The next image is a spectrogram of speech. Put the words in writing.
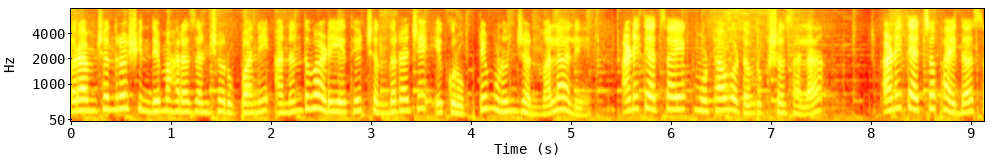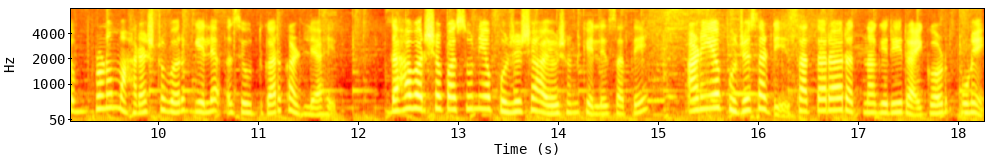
रामचंद्र शिंदे महाराजांच्या रूपाने आनंदवाडी येथे चंदनाचे एक रोपटे म्हणून जन्माला आले. आणि त्याचा एक मोठा वटवृक्ष झाला आणि त्याचा फायदा संपूर्ण महाराष्ट्रभर गेले असे उद्गार काढले आहेत. दहा वर्षापासून या पूजेचे आयोजन केले जाते आणि या पूजेसाठी सातारा रत्नागिरी रायगड पुणे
